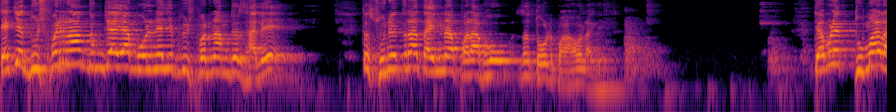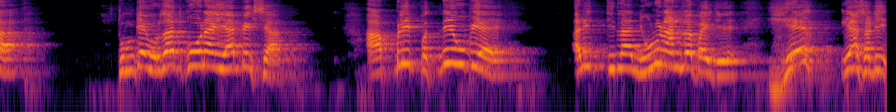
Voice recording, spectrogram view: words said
त्याचे दुष्परिणाम तुमच्या या बोलण्याचे दुष्परिणाम जर झाले तर सुनेत्राताईंना पराभवचं तोंड पाहावं लागेल. त्यामुळे तुम्हाला तुमच्या विरोधात कोण आहे यापेक्षा आपली पत्नी उभी आहे आणि तिला निवडून आणलं पाहिजे. हे यासाठी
